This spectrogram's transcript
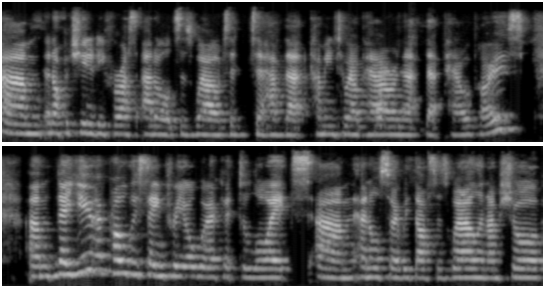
um, an opportunity for us adults as well to, to have that come into our power and that, that power pose. Um, now, you have probably seen through your work at Deloitte um, and also with us as well. And I'm sure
